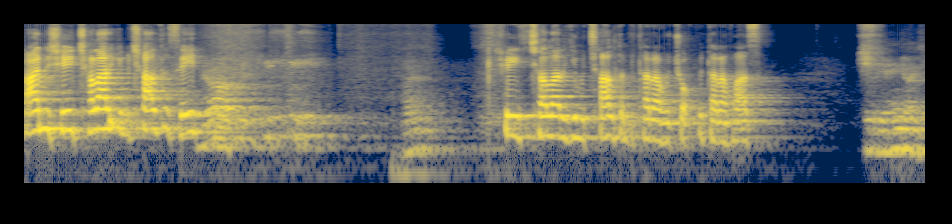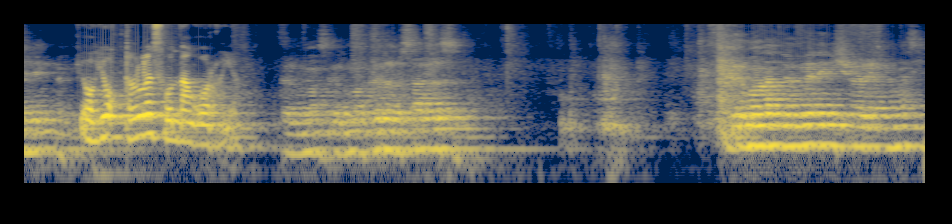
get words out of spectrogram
Aynı şeyi çalar gibi çaldı Seyit. Ya sus sus sus. Şey çalar gibi çaldı bir tarafı çok, bir tarafı az. Dur yenge acele etme. Yok yok kırılırsa ondan korkuyor. Kırılmaz kırılmaz kırılır sarılırsın. Kırmadan dövmeden hiç öğrenilmez ki.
